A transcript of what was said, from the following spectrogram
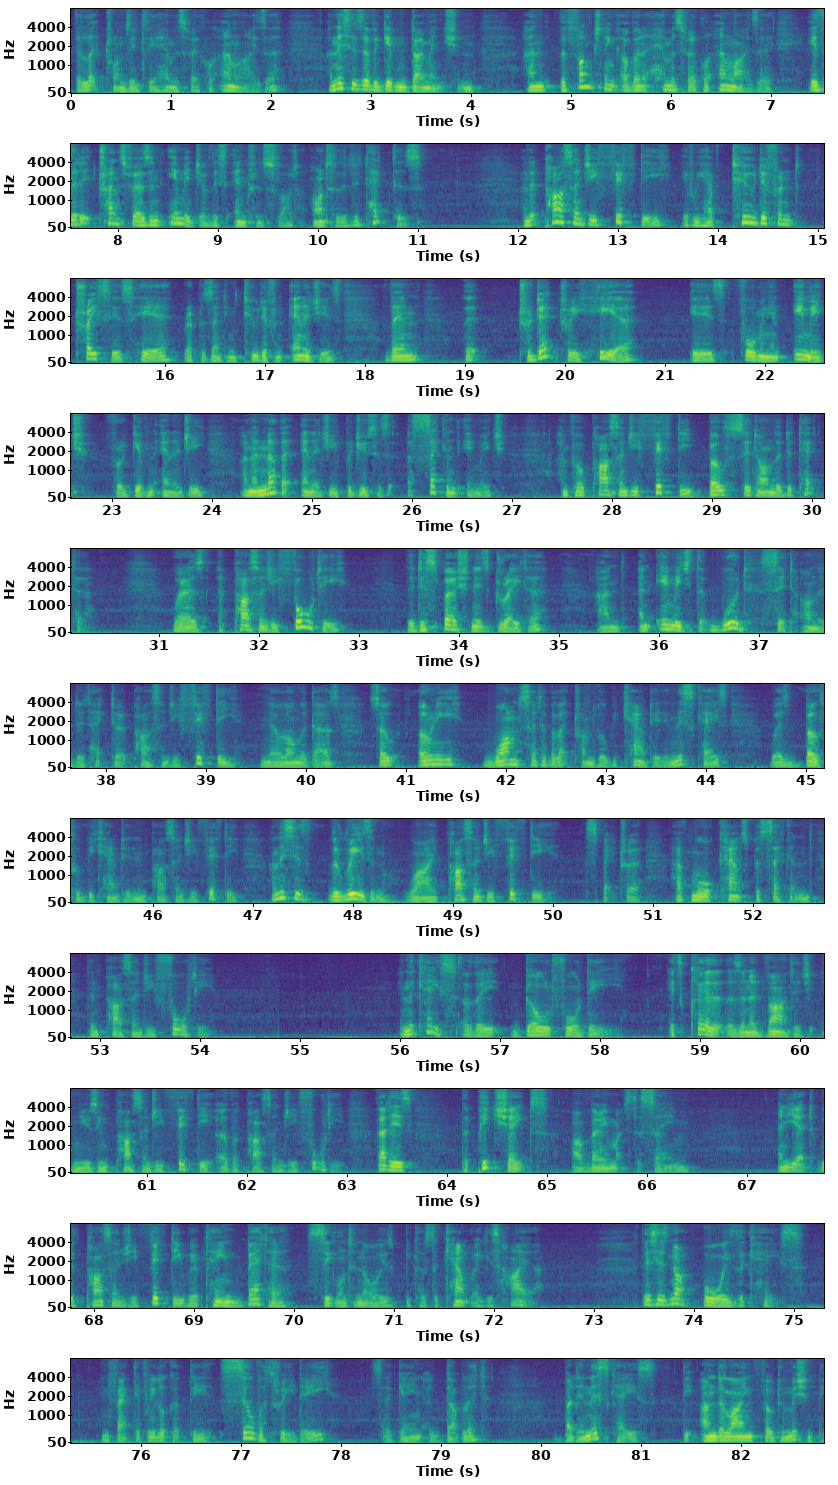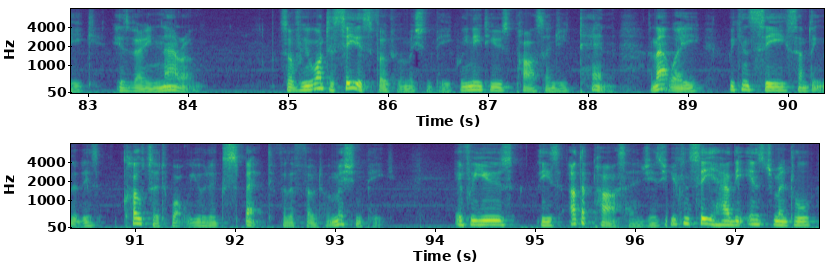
electrons into the hemispherical analyzer, and this is of a given dimension, and the functioning of a hemispherical analyzer is that it transfers an image of this entrance slot onto the detectors. And at pass energy 50, if we have two different traces here representing two different energies, then the trajectory here is forming an image for a given energy and another energy produces a second image and for pass energy 50 both sit on the detector. Whereas at pass energy 40 the dispersion is greater and an image that would sit on the detector at pass energy 50 no longer does. So only one set of electrons will be counted. In this case whereas both would be counted in pass energy 50. And this is the reason why pass energy 50 spectra have more counts per second than pass energy 40. In the case of the gold 4D, it's clear that there's an advantage in using pass energy 50 over pass energy 40. That is, the peak shapes are very much the same, and yet with pass energy 50 we obtain better signal to noise because the count rate is higher. This is not always the case. In fact, if we look at the silver 3D, so again a doublet, but in this case, the underlying photoemission peak is very narrow. So if we want to see this photoemission peak, we need to use pass energy 10, and that way we can see something that is closer to what we would expect for the photoemission peak. If we use these other pass energies, you can see how the instrumental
